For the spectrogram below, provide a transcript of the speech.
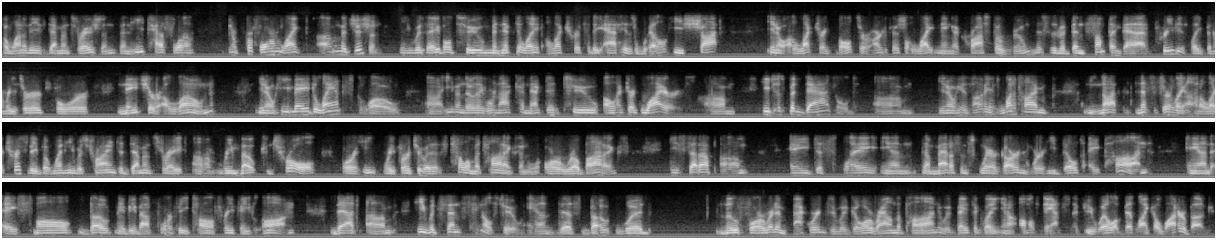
to one of these demonstrations. And he, Tesla, you know, performed like a magician. He was able to manipulate electricity at his will. He shot, you know, electric bolts or artificial lightning across the room. This had been something that had previously been reserved for nature alone. You know, he made lamps glow uh, even though they were not connected to electric wires. Um, he just bedazzled, um, you know, his audience. One time, not necessarily on electricity, but when he was trying to demonstrate um, remote control, or he referred to it as teleautomatics and or robotics, he set up um, a display in the Madison Square Garden where he built a pond and a small boat, maybe about four feet tall, three feet long, that um, he would send signals to, and this boat would move forward and backwards. It would go around the pond. It would basically, you know, almost dance, if you will, a bit like a water bug,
